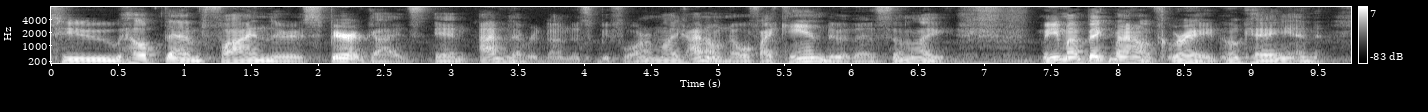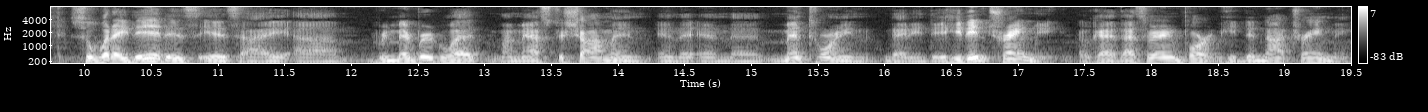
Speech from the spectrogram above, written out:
to help them find their spirit guides. And I've never done this before. I'm like, I don't know if I can do this. I'm like, me my big mouth, great, okay. And so what I did is is I um, remembered what my master shaman and the, and the mentoring that he did. He didn't train me. Okay, that's very important. He did not train me.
